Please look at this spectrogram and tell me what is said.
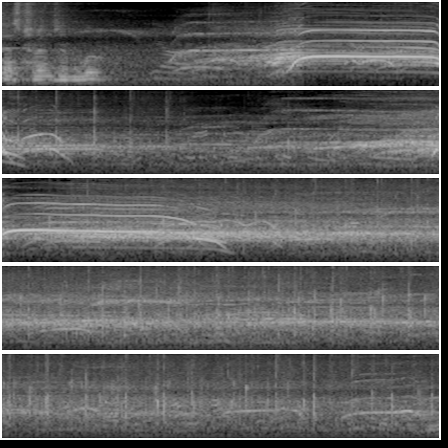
best friends in the world. And this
